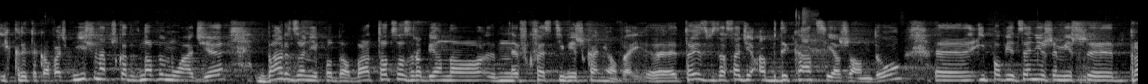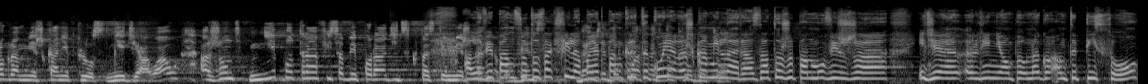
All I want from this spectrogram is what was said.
ich krytykować. Mnie się na przykład w Nowym Ładzie bardzo nie podoba to, co zrobiono w kwestii mieszkaniowej. E, To jest w zasadzie abdykacja rządu e, i powiedzenie, że e, program Mieszkanie Plus nie działał, a rząd nie potrafi sobie poradzić z kwestią mieszkaniową. Ale wie pan, co to za chwilę, bo jak pan krytykuje Leszka. Millera za to, że pan mówi, że idzie linią pełnego antypisu,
